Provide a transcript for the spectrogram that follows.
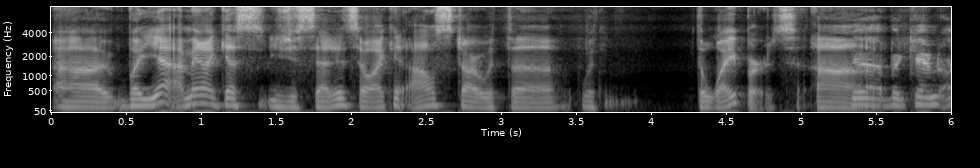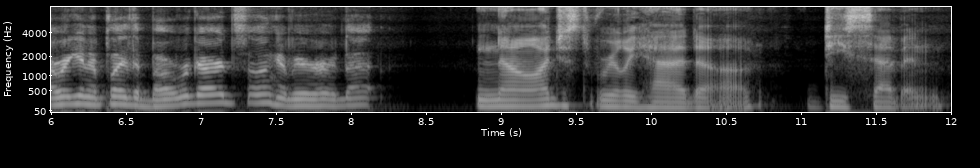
uh, but yeah, I mean, I guess you just said it, so I can. I'll start with the with the wipers. Uh, yeah. But can are we going to play the Beauregard song? Have you ever heard that? No, I just really had uh, D seven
